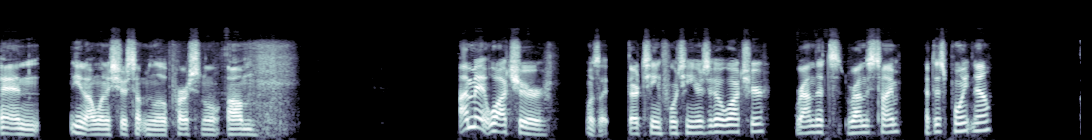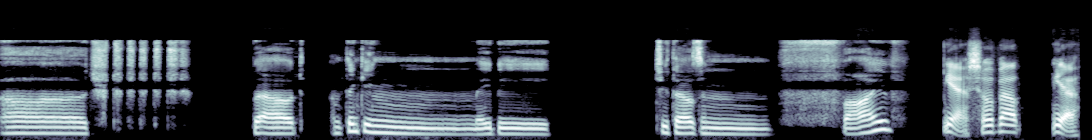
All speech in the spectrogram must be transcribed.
and you know, I want to share something a little personal. Um, I met Watcher, what was it 13, 14 years ago? Watcher around that around this time at this point now. Uh, about, I'm thinking maybe 2005? Yeah, so about yeah,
